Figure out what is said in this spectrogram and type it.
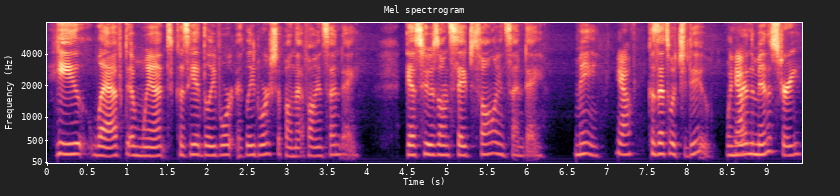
he left and went because he had to leave, lead worship on that following Sunday. Guess who was on stage the following Sunday? Me. Yeah. Because that's what you do. When you're in the ministry,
